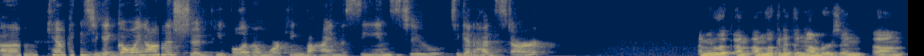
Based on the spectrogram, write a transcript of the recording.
um, campaigns to get going on this? Should people have been working behind the scenes to to get a head start? I mean, look, I'm, I'm looking at the numbers, and um,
